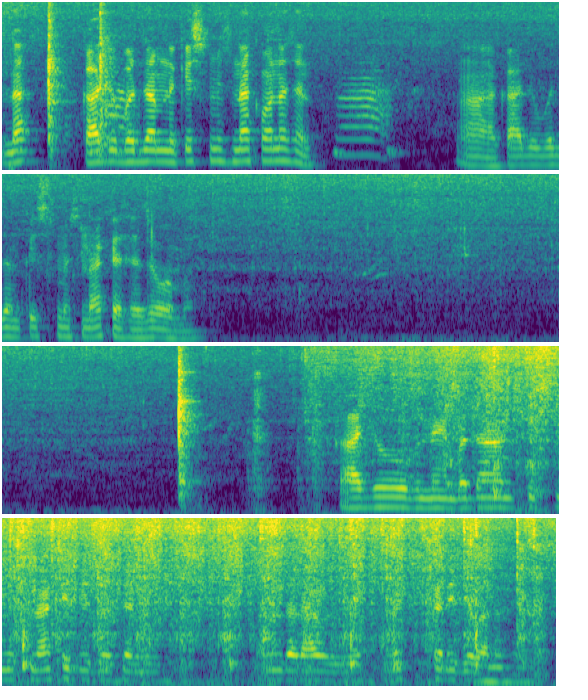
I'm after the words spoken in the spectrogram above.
ના કાજુ બદામ ને કિસમિસ નાખવાના છે ને? હા. કાજુ બદામ કિસમિસ નાખે છે જોવામાં કાજુ ને બદામ કિસમિસ નાખી દીધો છે અંદર આવી મિક્સ કરી દેવાનું છે.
